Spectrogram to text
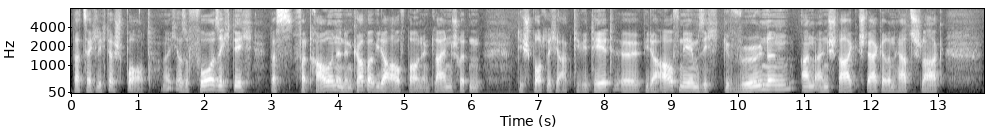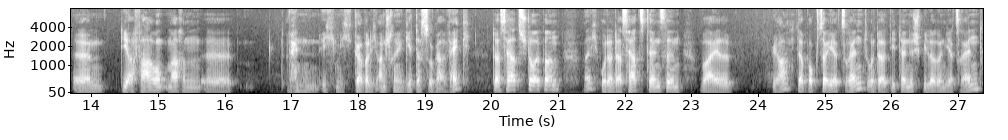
tatsächlich der Sport. Also vorsichtig das Vertrauen in den Körper wieder aufbauen, in kleinen Schritten die sportliche Aktivität äh, wieder aufnehmen, sich gewöhnen an einen stark, stärkeren Herzschlag, ähm, die Erfahrung machen, äh, wenn ich mich körperlich anstrenge, geht das sogar weg, das Herzstolpern nicht? oder das Herztänzeln, weil ja, der Boxer jetzt rennt oder die Tennisspielerin jetzt rennt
